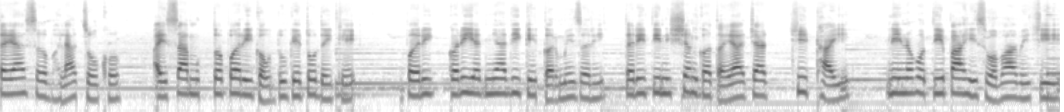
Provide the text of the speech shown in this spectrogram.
तयास भला चोख. ऐसा मुक्त परी कौतुके तो देखे. परी करी यज्ञादिके कर्मे जरी तरी ती निशंक तयाच्या ठाई. लीन होती पाही स्वभावेची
